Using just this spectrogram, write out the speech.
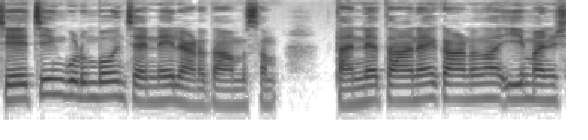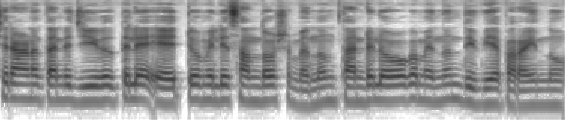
ചേച്ചിയും കുടുംബവും ചെന്നൈയിലാണ് താമസം. തന്നെ താനായി കാണുന്ന ഈ മനുഷ്യരാണ് തന്റെ ജീവിതത്തിലെ ഏറ്റവും വലിയ സന്തോഷമെന്നും തന്റെ ലോകമെന്നും ദിവ്യ പറയുന്നു.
